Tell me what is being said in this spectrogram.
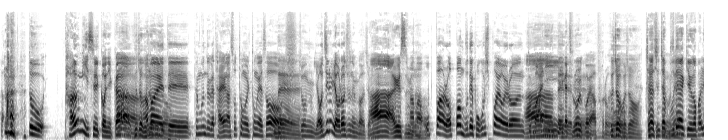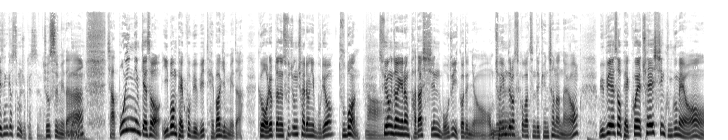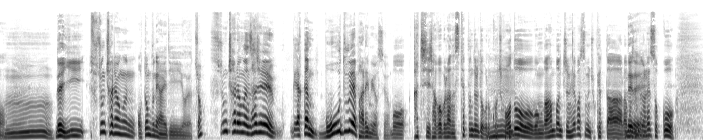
또 다음이 있을 거니까. 아, 그죠, 그죠, 마 그죠. 이때 팬분들과 다양한 소통을 통해서 네. 좀 여지를 열어주는 거죠. 아, 알겠습니다. 아마 오빠 러번 무대 보고 싶어요 이런 또 아, 많이 네네네. 들어올 거예요 앞으로. 그죠, 그죠. 제가 진짜 때문에. 무대할 기회가 빨리 생겼으면 좋겠어요. 좋습니다. 네. 자, 뽀잉님께서 이번 백호 뮤비 대박입니다. 그 어렵다는 수중 촬영이 무려 두 번. 아. 수영장이랑 바다씬 모두 있거든요. 엄청 네. 힘들었을 것 같은데 괜찮았나요? 뮤비에서 백호의 최애씬 궁금해요. 음. 네, 이 수중 촬영은 어떤 분의 아이디어였죠? 수중 촬영은 사실 약간 모두의 바람이었어요. 뭐 같이 작업을 하는 스태프분들도 그렇고 음. 저도 뭔가 한 번쯤 해봤으면 좋겠다라고 네네. 생각을 했었고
